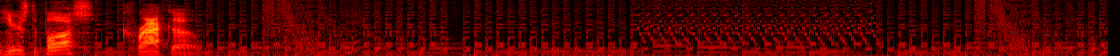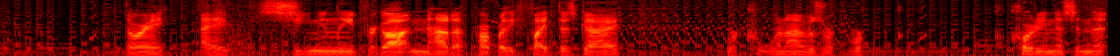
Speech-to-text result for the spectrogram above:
And here's the boss, Kracko. Sorry, I seemingly forgotten how to properly fight this guy when I was recording this in the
